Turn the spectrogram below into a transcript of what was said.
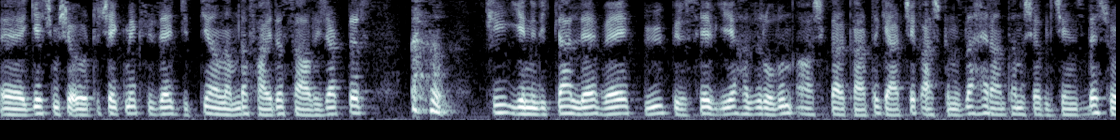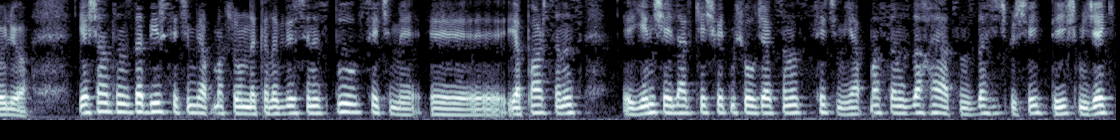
e, geçmişe örtü çekmek size ciddi anlamda fayda sağlayacaktır. Ki yeniliklerle ve büyük bir sevgiye hazır olun. Aşıklar kartı gerçek aşkınızla her an tanışabileceğinizi de söylüyor. Yaşantınızda bir seçim yapmak zorunda kalabilirsiniz. Bu seçimi e, yaparsanız yeni şeyler keşfetmiş olacaksınız. Seçimi yapmazsanız da hayatınızda hiçbir şey değişmeyecek.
